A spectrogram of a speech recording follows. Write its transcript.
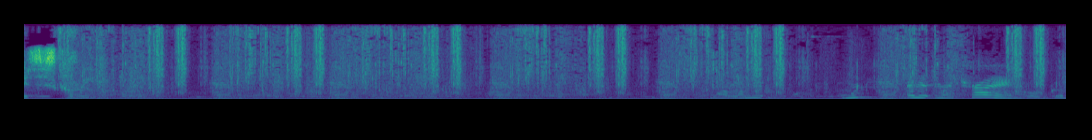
Teammates is coming? On, let me, let me edit my triangle. Good.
